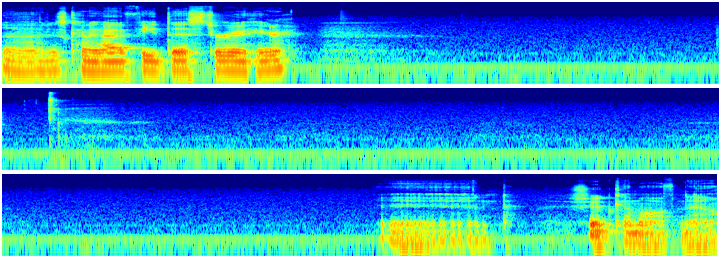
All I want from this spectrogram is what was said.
Uh, just kind of got to feed this through here. Should come off now.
